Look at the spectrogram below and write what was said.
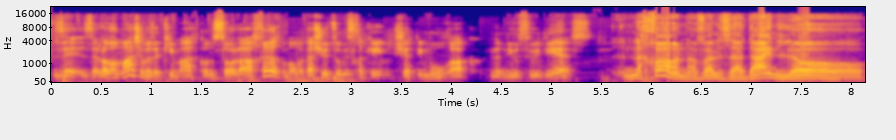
זה, זה לא ממש, אבל זה כמעט קונסולה אחרת, כלומר מתי שיוצאו משחקים שיתאימו רק ל-New 3DS. נכון, אבל זה עדיין לא,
